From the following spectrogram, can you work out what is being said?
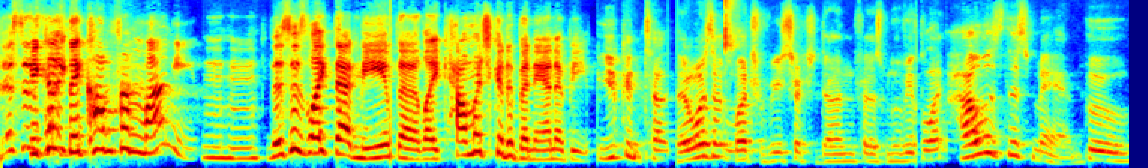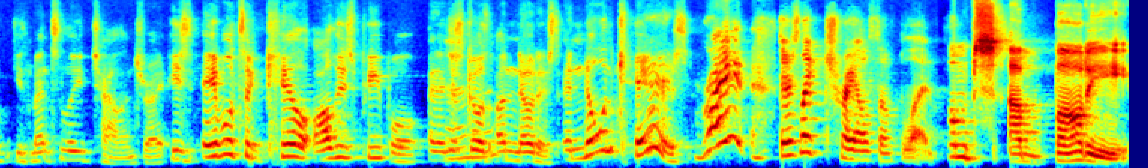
This is Because like, they come from money. Mhm. This is like that meme the like how much could a banana be? You can tell there wasn't much research done for this movie. Like, how is this man who he's mentally challenged, right? He's able to kill all these people and it just goes unnoticed and no one cares. Right? There's like trails of blood. Pumps a body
